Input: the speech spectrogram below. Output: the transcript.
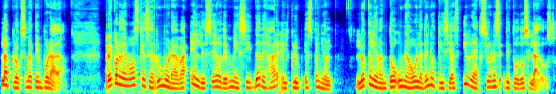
la próxima temporada. Recordemos que se rumoraba el deseo de Messi de dejar el club español, lo que levantó una ola de noticias y reacciones de todos lados.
